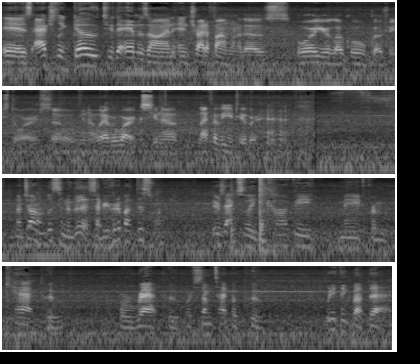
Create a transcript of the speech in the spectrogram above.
is actually go to the Amazon and try to find one of those, or your local grocery store. So you know whatever works. You know, life of a YouTuber. Now, John, listen to this. Have you heard about this one? There's actually coffee made from cat poop, or rat poop, or some type of poop. What do you think about that?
